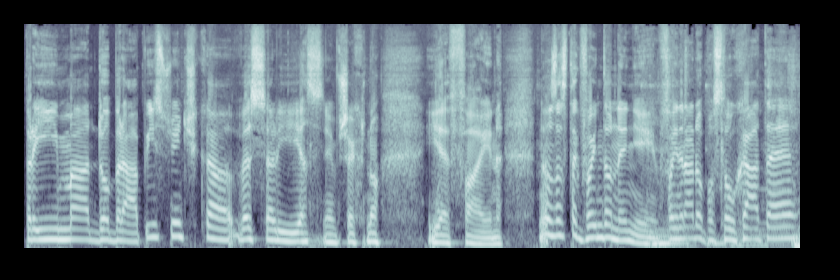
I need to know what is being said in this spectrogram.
prýma, dobrá písnička, veselý, jasně, všechno je fajn. No zas tak fajn to není, fajn rádo posloucháte,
